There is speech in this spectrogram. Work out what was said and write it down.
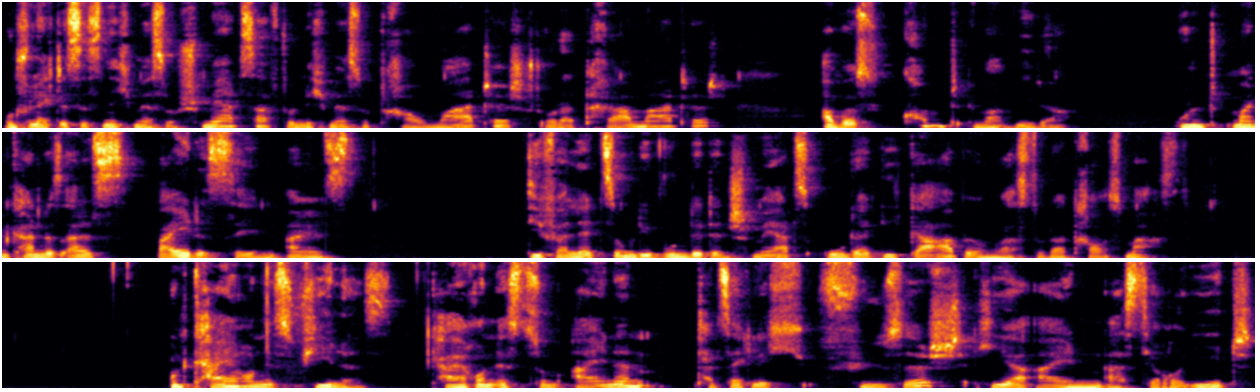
Und vielleicht ist es nicht mehr so schmerzhaft und nicht mehr so traumatisch oder dramatisch, aber es kommt immer wieder. Und man kann das als beides sehen, als die Verletzung, die Wunde, den Schmerz oder die Gabe und was du da draus machst. Und Chiron ist vieles. Chiron ist zum einen tatsächlich physisch hier ein Asteroid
